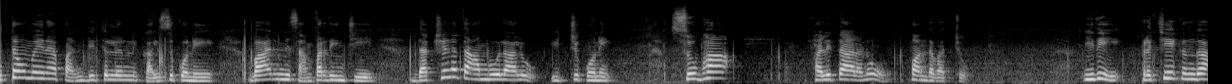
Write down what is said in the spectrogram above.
ఉత్తమమైన పండితులని కలుసుకొని వారిని సంప్రదించి దక్షిణ తాంబూలాలు ఇచ్చుకొని శుభ ఫలితాలను పొందవచ్చు. ఇది ప్రత్యేకంగా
